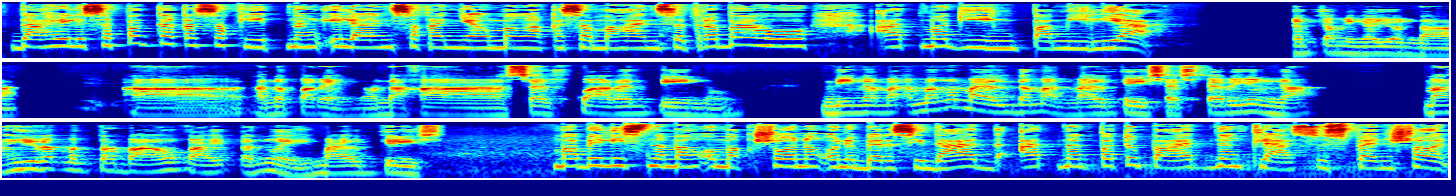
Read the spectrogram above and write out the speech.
dahil sa pagkakasakit ng ilan sa kanyang mga kasamahan sa trabaho at maging pamilya. Kami ngayon na uh, ano pa rin, no, naka self-quarantine. Hindi na, mga mild naman, mild cases. Pero yun nga, mahirap magtrabaho kahit ano eh, mild case. Mabilis namang umaksyon ng universidad at nagpatupad ng class suspension.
